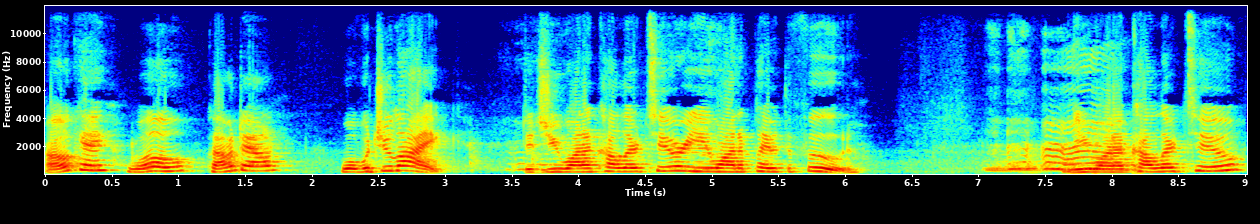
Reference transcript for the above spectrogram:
Okay, whoa, calm down. What would you like? Did you want to color too or you want to play with the food? You want to color too?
